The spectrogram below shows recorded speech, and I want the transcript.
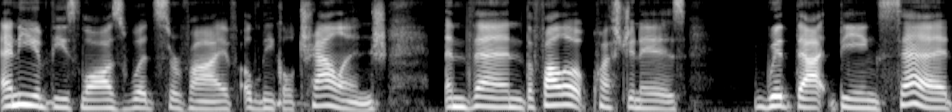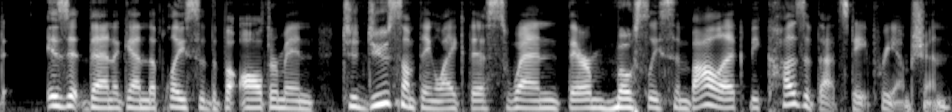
any of these laws would survive a legal challenge? And then the follow up question is with that being said, is it then again the place of the aldermen to do something like this when they're mostly symbolic because of that state preemption?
